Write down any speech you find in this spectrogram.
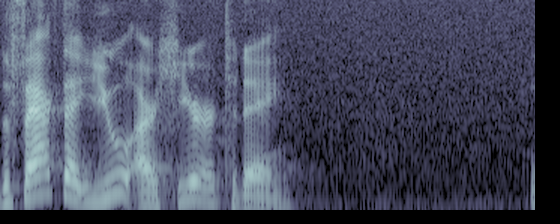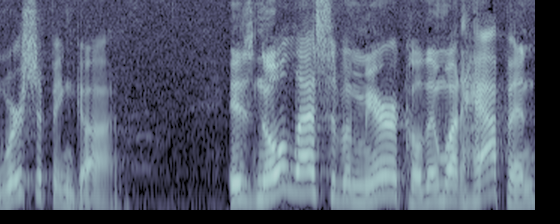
The fact that you are here today worshiping God is no less of a miracle than what happened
